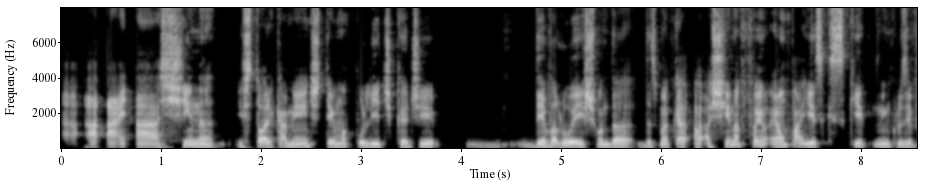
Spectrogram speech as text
a, a, a China, historicamente, tem uma política de devaluation da, das moedas. A China foi, é um país que, que, inclusive,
